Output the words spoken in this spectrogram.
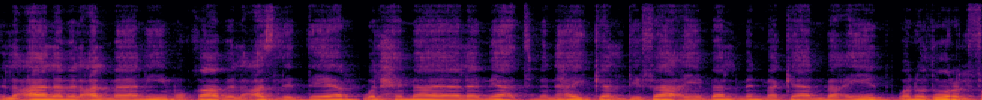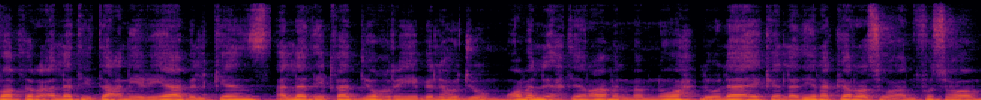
العالم العلماني مقابل عزل الدير والحماية لم يأت من هيكل دفاعي بل من مكان بعيد ونذور الفقر التي تعني غياب الكنز الذي قد يغري بالهجوم. ومن الاحترام الممنوح لأولئك الذين كرسوا أنفسهم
